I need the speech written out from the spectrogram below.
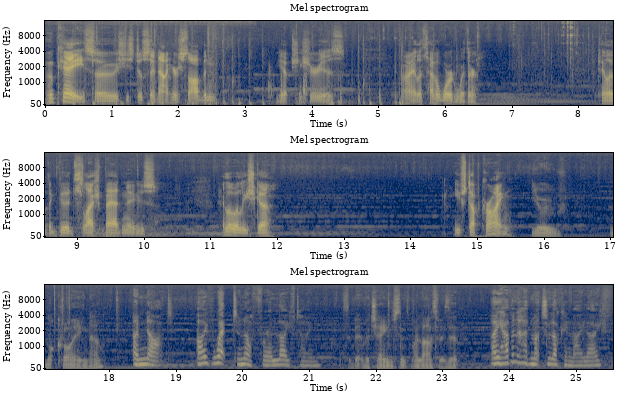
Okay, so she's still sitting out here sobbing? Yep, she sure is. Alright, let's have a word with her. Tell her the good slash bad news. Hello, Elishka. You've stopped crying. You're not crying now? I'm not. I've wept enough for a lifetime. It's a bit of a change since my last visit. I haven't had much luck in my life,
